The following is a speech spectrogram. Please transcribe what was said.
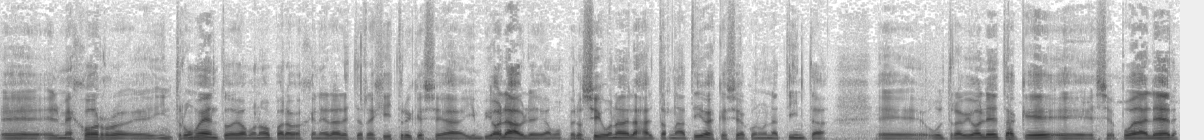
eh, el mejor eh, instrumento digamos, para generar este registro y que sea inviolable. Digamos. Pero sí, una de las alternativas es que sea con una tinta ultravioleta que se pueda leer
